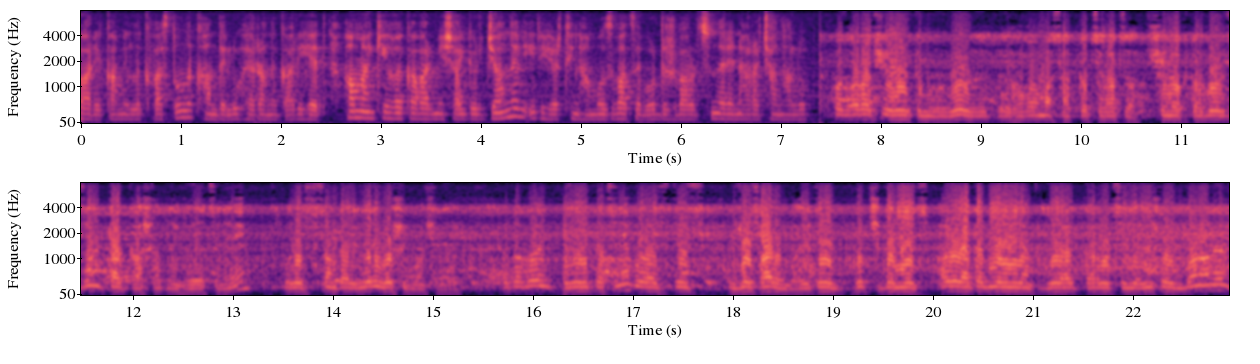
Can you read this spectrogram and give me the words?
բարեկամի լքվաստունը քանդելու հերանեկարի հետ։ Համանքի ղեկավար Միշա Գյուրջյանն էլ իր հերթին համոզված է, որ դժվարություններ են առաջանալու։ Որ առաջի հերթում որ հողամաս հատկացրածը շնորհքտագործում տակ աշխատենք վերացնենք, որ ստանդարտները ոչ մի բան չկա հետագայում զեկացնենք, որ այսպես միջոցառում, եթե ոչ չգնաց ավերակաբիները իրանք վերակառուցել ինչ որ բան անել,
